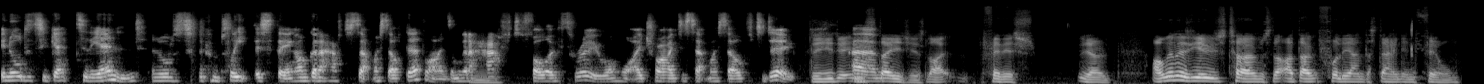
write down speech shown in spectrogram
in order to get to the end, in order to complete this thing, I'm going to have to set myself deadlines. I'm going to Mm. have to follow through on what I try to set myself to do. Do you do it in Um, stages, like finish? You know, I'm going to use terms that I don't fully understand in film.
